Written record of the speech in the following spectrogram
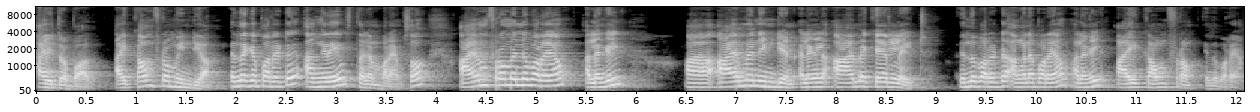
Hyderabad. I come from India എന്നൊക്കെ പറഞ്ഞിട്ട് അങ്ങനെയും സ്ഥലം പറയാം. സോ ഐ എം ഫ്രം എന്ന് പറയാം. അല്ലെങ്കിൽ ഐ എം എൻ ഇന്ത്യൻ അല്ലെങ്കിൽ ഐ എം എ കേരളൈറ്റ് എന്ന് പറഞ്ഞിട്ട് അങ്ങനെ പറയാം. അല്ലെങ്കിൽ ഐ കം ഫ്രം എന്ന് പറയാം.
